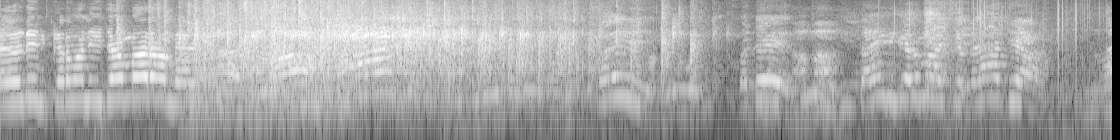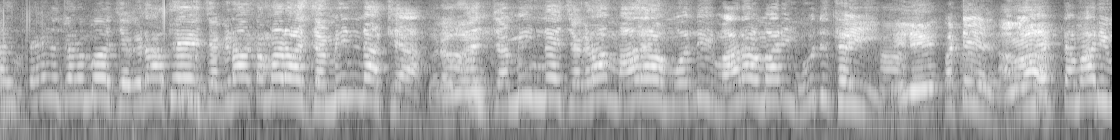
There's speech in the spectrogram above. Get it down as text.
મેલડીન કરવાની જા મારા ભાઈ, પટેલ. ત્રણ ઘરમાં ઝઘડા થયા. અને ત્રણ ઘરમાં ઝઘડા થયા. ઝઘડા તમારા જમીનના થયા. બરાબર. અને જમીનના ઝઘડા મારા મોદી મારા મારી યુદ્ધ થઈ. પટેલ તમારી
